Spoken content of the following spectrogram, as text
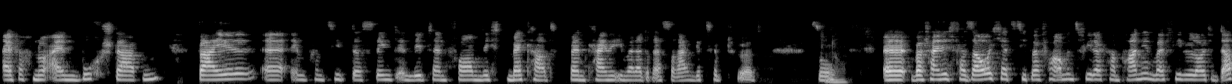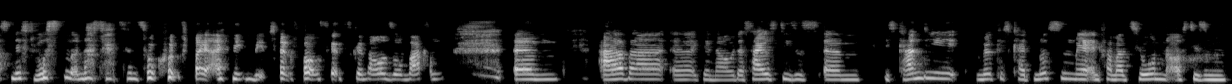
einfach nur einen Buchstaben, weil äh, im Prinzip das LinkedIn Lead Form nicht meckert, wenn keine E-Mail-Adresse reingetippt wird. So. Genau. Äh, wahrscheinlich versaue ich jetzt die Performance vieler Kampagnen, weil viele Leute das nicht wussten und das jetzt in Zukunft bei einigen Lead-Gen-Forms jetzt genauso machen. Ähm, aber äh, genau, das heißt, dieses, ähm, ich kann die Möglichkeit nutzen, mehr Informationen aus diesem,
